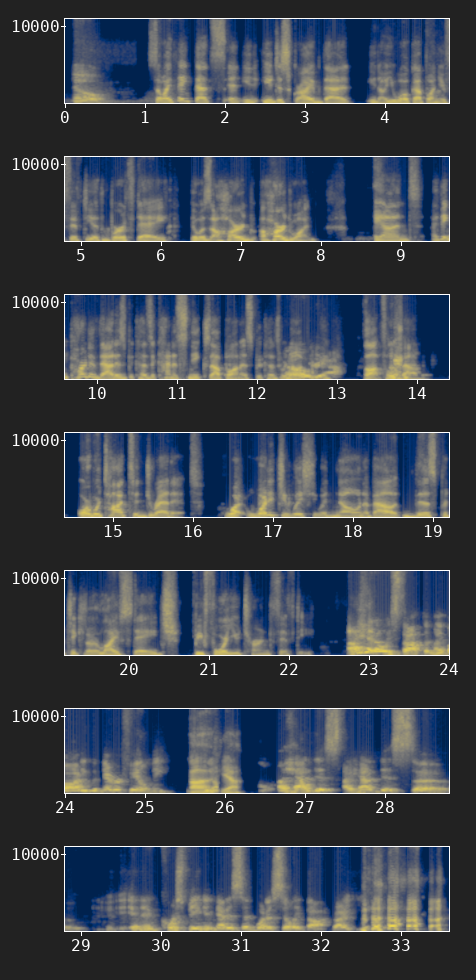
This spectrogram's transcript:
No. So I think that's, and you, you described that, you know, you woke up on your 50th birthday. It was a hard, a hard one. And I think part of that is because it kind of sneaks up on us because we're not oh, yeah. thoughtful about it or we're taught to dread it. What what did you wish you had known about this particular life stage before you turned 50? I had always thought that my body would never fail me. Uh, you know, yeah. I had this, I had this, uh, and of course, being in medicine, what a silly thought, right?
